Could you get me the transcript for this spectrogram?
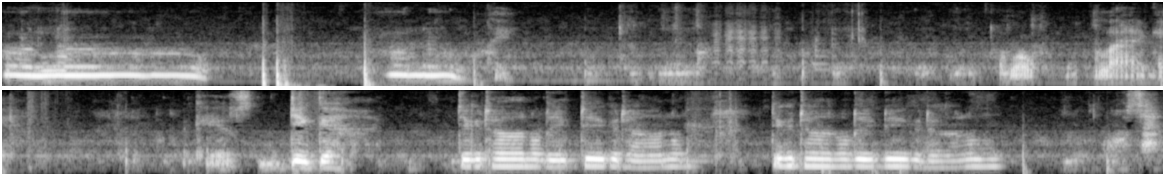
Oh no. Oh no. Okay. Whoa, lag. Okay, let's dig. Dig a tunnel, dig, dig a tunnel. Dig a tunnel, dig, dig a tunnel. What's that?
